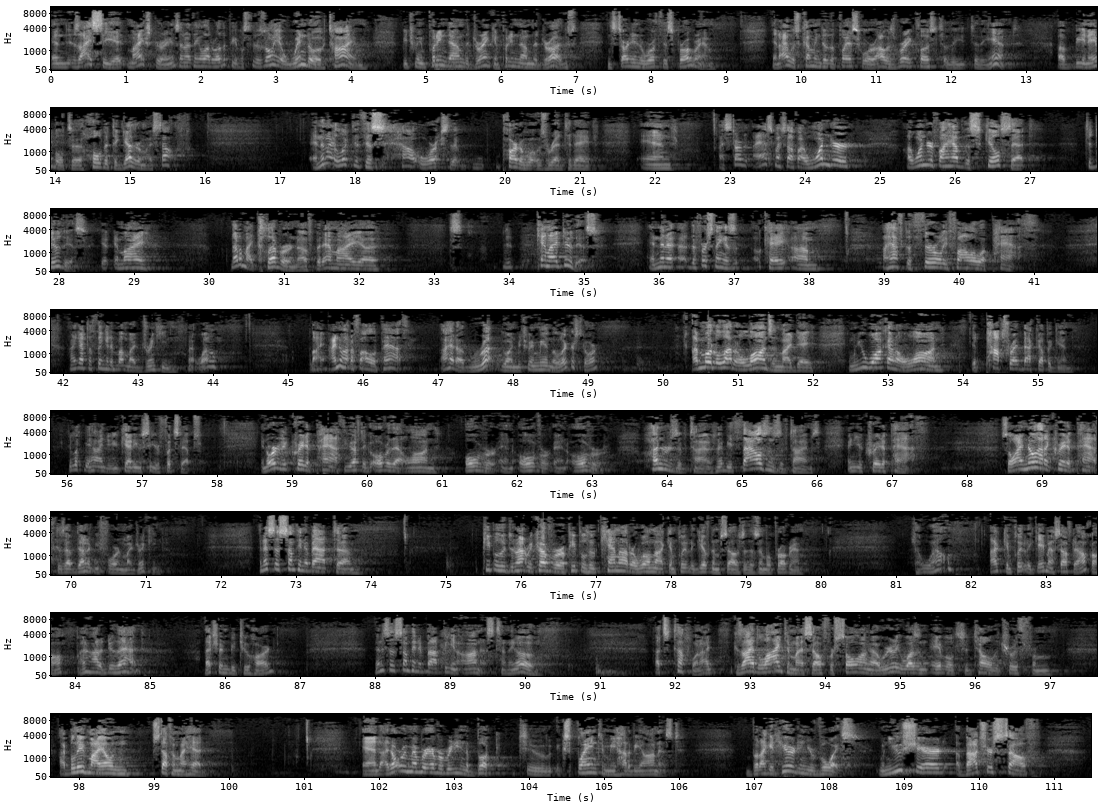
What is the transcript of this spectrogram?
And as I see it, my experience, and I think a lot of other people see, there's only a window of time between putting down the drink and putting down the drugs and starting to work this program. And I was coming to the place where I was very close to the, to the end of being able to hold it together myself. And then I looked at this, how it works, that part of what was read today. And I started, I asked myself, I wonder, I wonder if I have the skill set to do this. Am I, not am I clever enough, but am I, uh, can I do this? And then uh, the first thing is, okay, um, I have to thoroughly follow a path. I got to thinking about my drinking. Well, I know how to follow a path. I had a rut going between me and the liquor store. I've mowed a lot of lawns in my day. And when you walk on a lawn, it pops right back up again. If you look behind you, you can't even see your footsteps. In order to create a path, you have to go over that lawn over and over and over, hundreds of times, maybe thousands of times, and you create a path. So I know how to create a path because I've done it before in my drinking. And this is something about um, people who do not recover or people who cannot or will not completely give themselves to the simple program. So, well, I completely gave myself to alcohol. I know how to do that. That shouldn't be too hard. Then this is something about being honest. I think, oh, that's a tough one. Because I had lied to myself for so long, I really wasn't able to tell the truth from I believe my own stuff in my head. And I don't remember ever reading a book to explain to me how to be honest. But I could hear it in your voice. When you shared about yourself,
